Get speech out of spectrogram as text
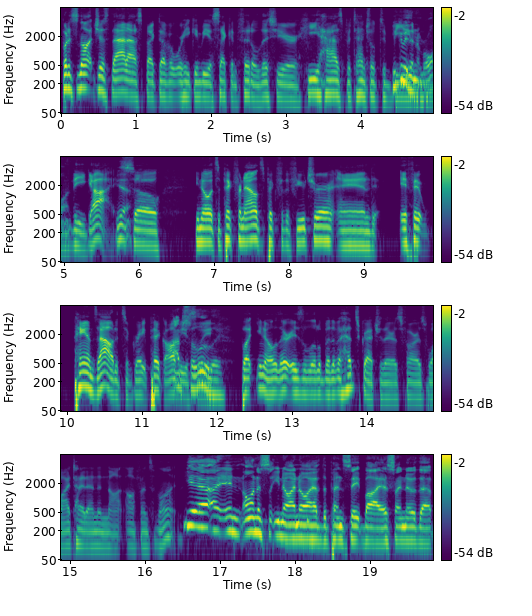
But it's not just that aspect of it where he can be a second fiddle this year. He has potential to be, be the number one. the guy. Yeah. So, you know, it's a pick for now. It's a pick for the future. And if it pans out, it's a great pick, obviously. Absolutely. But you know, there is a little bit of a head scratcher there as far as why tight end and not offensive line. Yeah, and honestly, you know, I know I have the Penn State bias. I know that,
